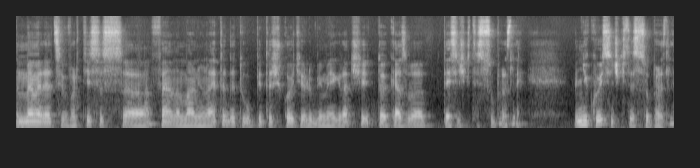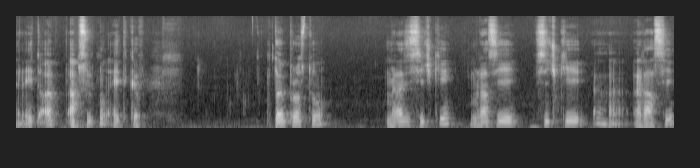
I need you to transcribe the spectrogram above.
меме, дето се върти с а, фена на Man United, дето го питаш кой ти е любимия играч и той казва, те всичките са супер зле. Никой, всичките са супер зле. И той е абсолютно е такъв. Той просто мрази всички, мрази всички а, раси,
